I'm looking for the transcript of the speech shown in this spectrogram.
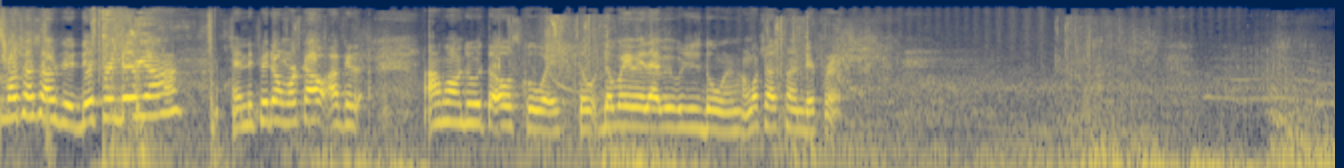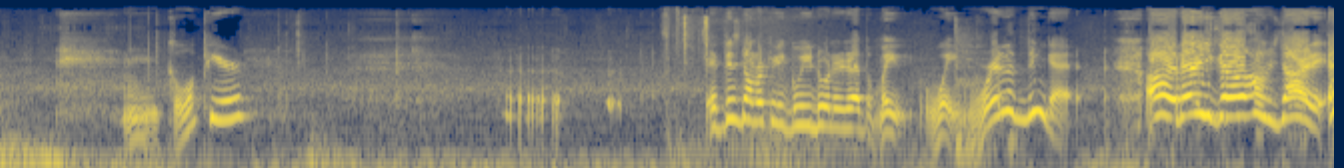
I'm gonna try something different, Darion. And if it don't work out, I can. I'm gonna do it the old school way, the, the way that we were just doing. I'm gonna try something different. Mm, go up here. Uh, if this don't work, we doing another. Wait, wait, where did the thing at? Oh, there you go. I'm started.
